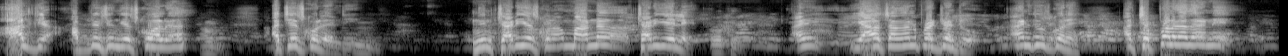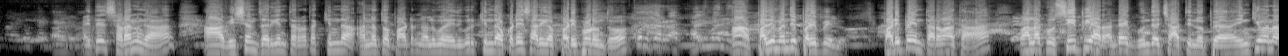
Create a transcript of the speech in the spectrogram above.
వాళ్ళు అబ్జెక్షన్ చేసుకోవాలి కదా అది చేసుకోలేండి. నేను స్టడీ చేసుకున్నా మా అన్న స్టడీ చేయలే. ఓకే. ఆయన యాభై సంఘాలు ప్రెసిడెంట్. ఆయన చూసుకోలే. అది చెప్పాలి కదా అండి అయితే సడన్గా ఆ విషయం జరిగిన తర్వాత కింద అన్నతో పాటు నలుగురు ఐదుగురు కింద ఒకటేసారిగా పడిపోవడంతో పది మంది ఆ పది మంది పడిపోయారు పడిపోయిన తర్వాత వాళ్ళకు సిపిఆర్ అంటే గుండె ఛాతీ నొప్పి ఇంకేమైనా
